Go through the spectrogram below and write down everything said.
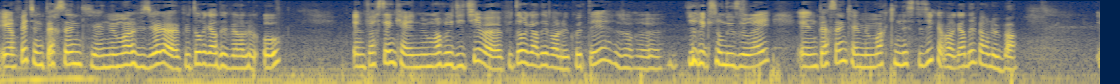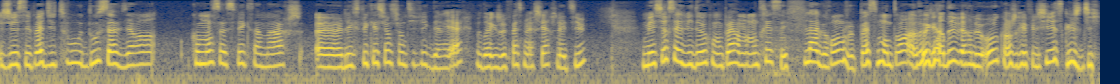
Et en fait, une personne qui a une mémoire visuelle, elle va plutôt regarder vers le haut une personne qui a une mémoire auditive va plutôt regarder vers le côté, genre euh, direction des oreilles, et une personne qui a une mémoire kinesthésique va regarder vers le bas. Je ne sais pas du tout d'où ça vient, comment ça se fait que ça marche, euh, l'explication scientifique derrière, il faudrait que je fasse mes recherches là-dessus. Mais sur cette vidéo que mon père m'a montrée, c'est flagrant, je passe mon temps à regarder vers le haut quand je réfléchis à ce que je dis.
